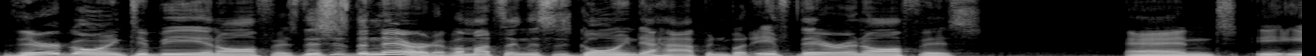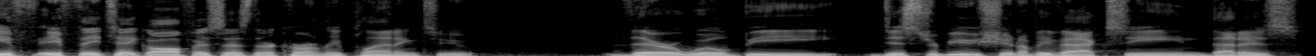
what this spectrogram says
They're going to be in office. This is the narrative. I'm not saying this is going to happen, but if they're in office and if if they take office as they're currently planning to, there will be distribution of a vaccine that is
